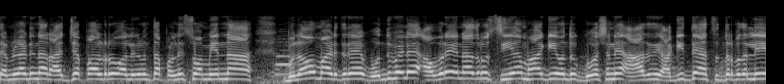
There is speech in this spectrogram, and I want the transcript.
ತಮಿಳುನಾಡಿನ ರಾಜ್ಯಪಾಲರು ಅಲ್ಲಿರುವಂಥ ಪಳನಿಸ್ವಾಮಿಯನ್ನ ಬುಲಾವ್ ಮಾಡಿದರೆ ಒಂದು ವೇಳೆ ಅವರೇ ಏನಾದರೂ ಸಿ ಎಂ ಆಗಿ ಒಂದು ಘೋಷಣೆ ಆದ ಆಗಿದ್ದೆ ಆ ಸಂದರ್ಭದಲ್ಲಿ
